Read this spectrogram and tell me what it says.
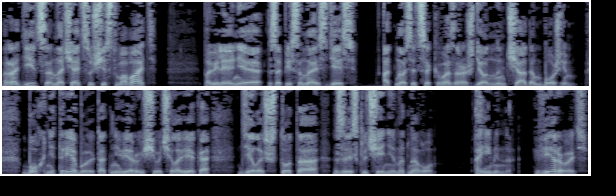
«родиться», «начать существовать». Повеление, записанное здесь, относится к возрожденным чадам Божьим. Бог не требует от неверующего человека делать что-то за исключением одного, а именно веровать.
